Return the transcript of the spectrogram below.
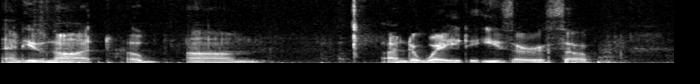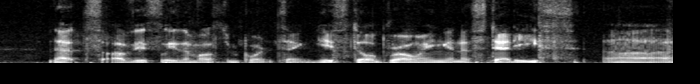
and he's not um, underweight either. So that's obviously the most important thing. He's still growing in a steady, uh,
